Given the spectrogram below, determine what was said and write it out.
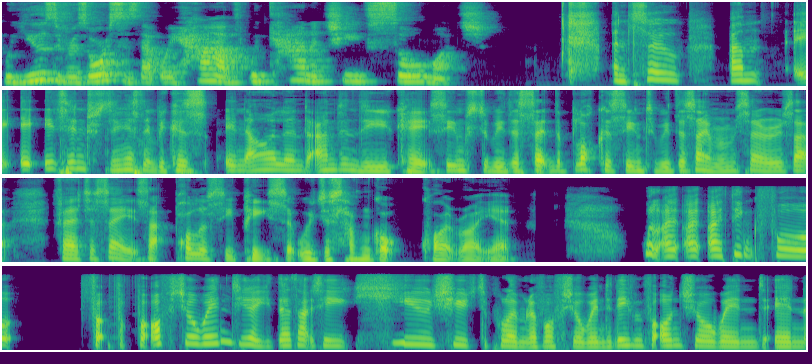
we use the resources that we have, we can achieve so much. And so um, it, it's interesting, isn't it? Because in Ireland and in the UK, it seems to be the same. The blockers seem to be the same. I mean, Sarah, is that fair to say? It's that policy piece that we just haven't got quite right yet. Well, I, I think for for, for, for, offshore wind, you know, there's actually huge, huge deployment of offshore wind, and even for onshore wind in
